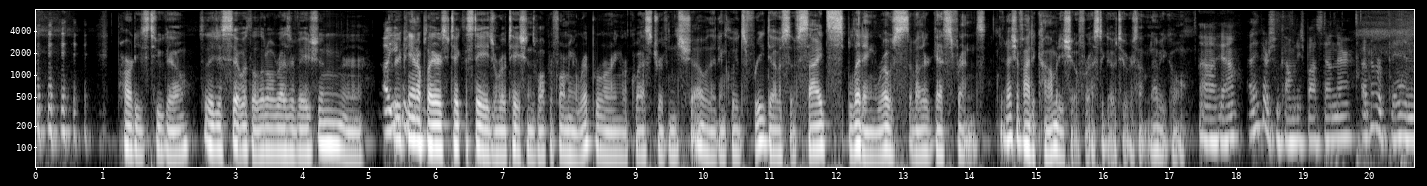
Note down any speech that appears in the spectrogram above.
parties to go so they just sit with a little reservation or Oh, you Three piano players who take the stage in rotations while performing a rip roaring request driven show that includes free dose of side splitting roasts of other guest friends. Dude, I should find a comedy show for us to go to or something. That'd be cool. uh, yeah. I think there's some comedy spots down there. I've never been.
